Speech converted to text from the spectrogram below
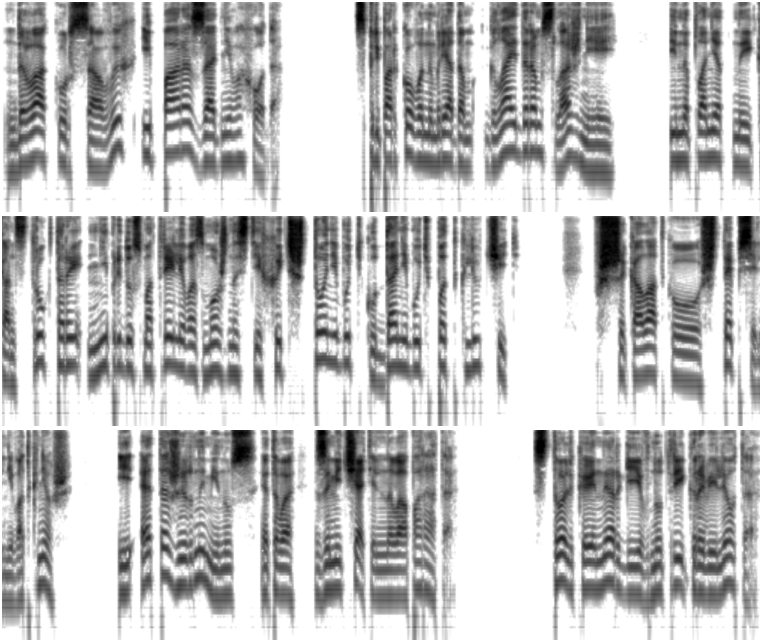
два курсовых и пара заднего хода. С припаркованным рядом глайдером сложней. Инопланетные конструкторы не предусмотрели возможности хоть что-нибудь куда-нибудь подключить. В шоколадку штепсель не воткнешь. И это жирный минус этого замечательного аппарата. Столько энергии внутри гравелета,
